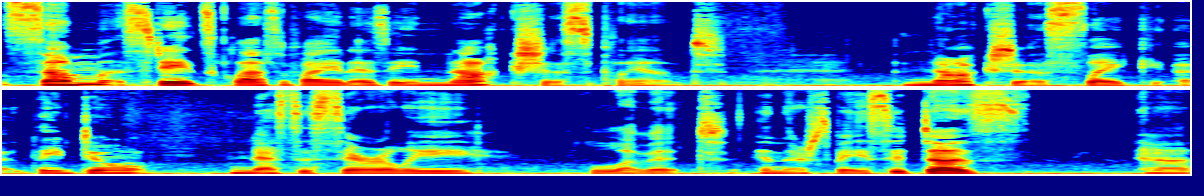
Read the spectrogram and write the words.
some states classify it as a noxious plant noxious. Like uh, they don't necessarily love it in their space. It does, uh,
